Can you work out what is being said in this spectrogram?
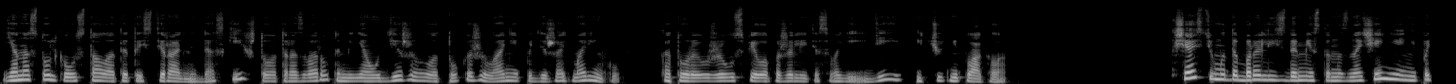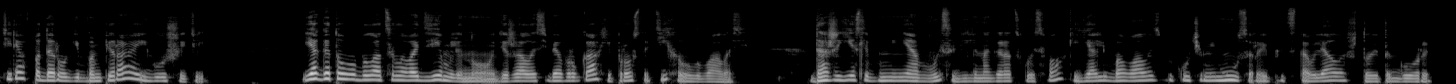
Я настолько устала от этой стиральной доски, что от разворота меня удерживало только желание поддержать Маринку, которая уже успела пожалеть о своей идее и чуть не плакала. К счастью, мы добрались до места назначения, не потеряв по дороге бампера и глушитель. Я готова была целовать землю, но держала себя в руках и просто тихо улыбалась. Даже если бы меня высадили на городской свалке, я любовалась бы кучами мусора и представляла, что это горы.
